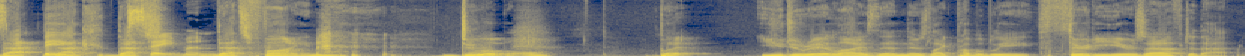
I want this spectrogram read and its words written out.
that big that that's statement. That's fine, doable, but you do realize then there's like probably 30 years after that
